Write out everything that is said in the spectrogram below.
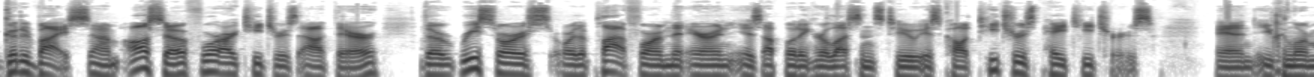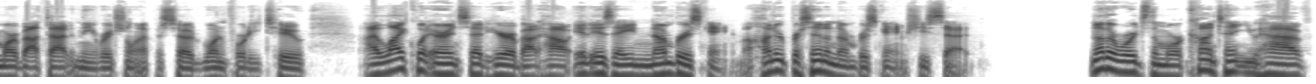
Good advice. Um, also, for our teachers out there, the resource or the platform that Erin is uploading her lessons to is called Teachers Pay Teachers. And you can learn more about that in the original episode 142. I like what Erin said here about how it is a numbers game, 100% a numbers game, she said. In other words, the more content you have,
